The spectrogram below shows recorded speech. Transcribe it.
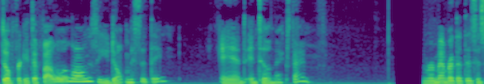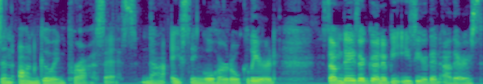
Don't forget to follow along so you don't miss a thing. And until next time. Remember that this is an ongoing process, not a single hurdle cleared. Some days are going to be easier than others.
